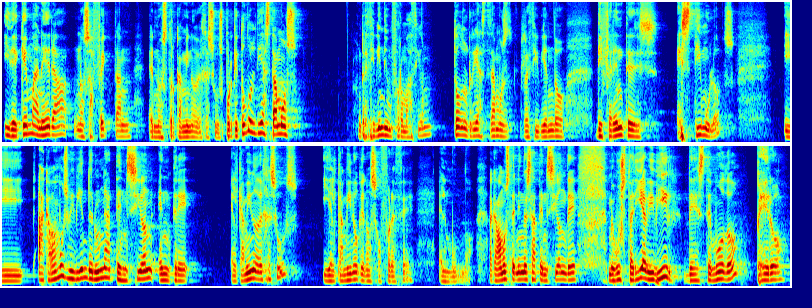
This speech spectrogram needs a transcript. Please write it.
y de qué manera nos afectan en nuestro camino de Jesús. Porque todo el día estamos recibiendo información, todo el día estamos recibiendo diferentes estímulos y acabamos viviendo en una tensión entre el camino de Jesús y el camino que nos ofrece el mundo. Acabamos teniendo esa tensión de, me gustaría vivir de este modo, pero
